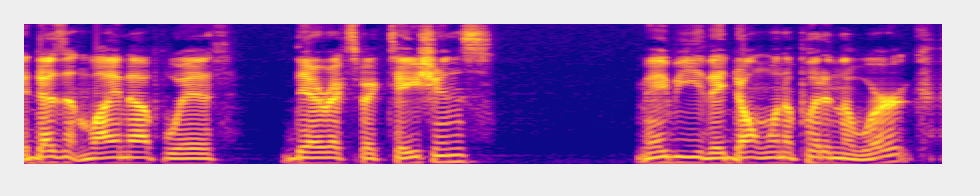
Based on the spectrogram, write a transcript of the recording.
It doesn't line up with their expectations. Maybe they don't want to put in the work.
